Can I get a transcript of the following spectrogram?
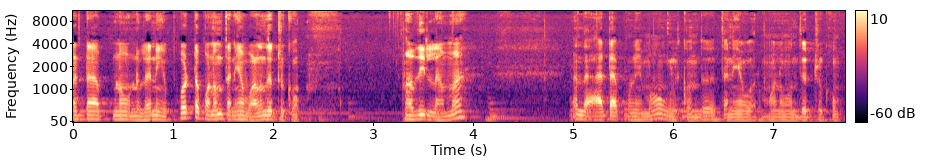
ஆட் ஆப்னு ஒன்றும் இல்லை நீங்கள் போட்ட பணம் தனியாக வளர்ந்துட்டுருக்கும் அது இல்லாமல் அந்த ஆட் ஆப் மூலியமாக உங்களுக்கு வந்து தனியாக வருமானம் வந்துட்டுருக்கும்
